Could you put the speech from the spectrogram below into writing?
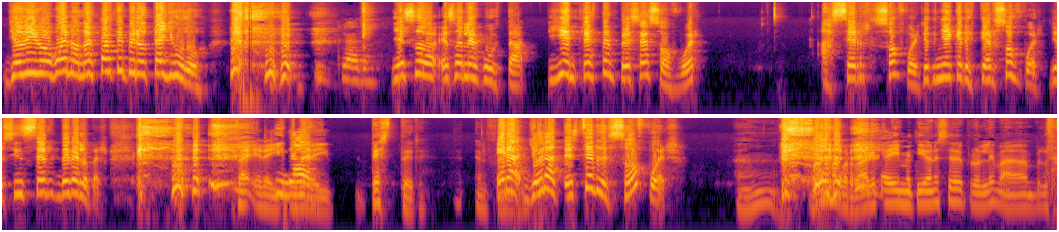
yo digo, bueno, no es parte, pero te ayudo. Claro. Y eso, eso les gusta. Y entré a esta empresa de software hacer software. Yo tenía que testear software, yo sin ser developer. O sea, era, Y era tester. Era, yo era tester de software. Ah, no me acordaba que te habías metido en ese problema, ¿verdad?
